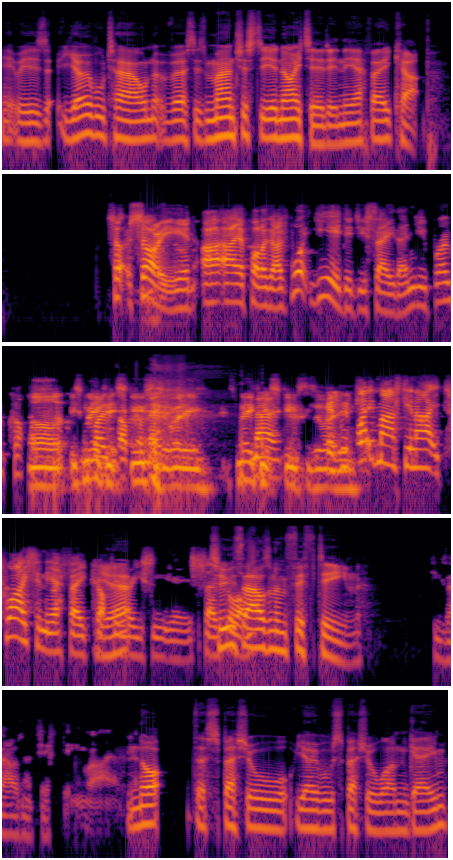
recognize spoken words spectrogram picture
It was Yeovil Town versus Manchester United in the FA Cup. So, sorry, Ian. I, I apologise. What year did you say then? You broke up. Oh, he's making broke up a excuses already. He's making No, excuses already. we played Manchester United twice in the FA Cup Yeah. in recent years. So go on. 2015. 2015, right. Not the special Yeovil special one game.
